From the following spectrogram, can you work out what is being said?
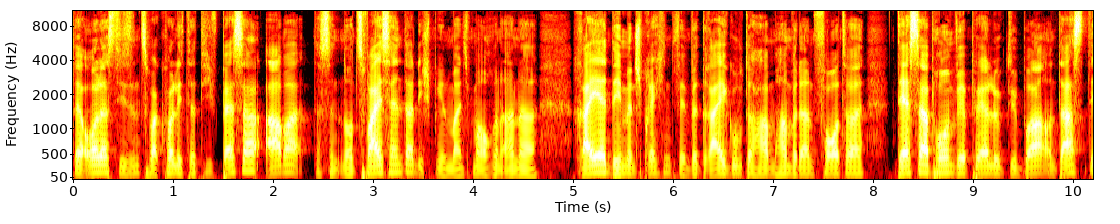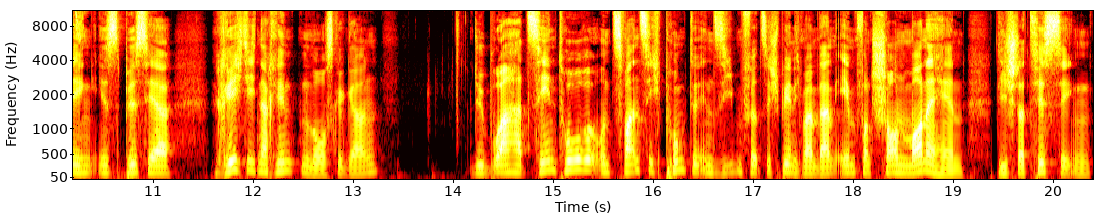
der Oilers, die sind zwar qualitativ besser, aber das sind nur zwei Center, die spielen manchmal auch in einer Reihe. Dementsprechend, wenn wir drei gute haben, haben wir dann einen Vorteil. Deshalb holen wir Pierre-Luc Dubois und das Ding ist bisher richtig nach hinten losgegangen. Dubois hat 10 Tore und 20 Punkte in 47 Spielen. Ich meine, wir haben eben von Sean Monahan die Statistiken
